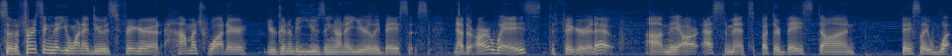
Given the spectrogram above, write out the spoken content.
So the first thing that you want to do is figure out how much water you're going to be using on a yearly basis. Now there are ways to figure it out. Um, they are estimates, but they're based on basically what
